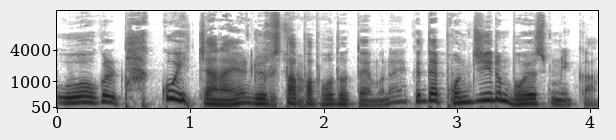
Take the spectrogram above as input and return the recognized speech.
의혹을 받고 있잖아요. 뉴스타파 보도 때문에. 근데 본질은 뭐였습니까?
